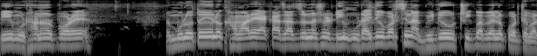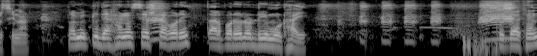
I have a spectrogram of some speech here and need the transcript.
ডিম উঠানোর পরে মূলত এলো খামারে একা, যার জন্য আসলে ডিম উঠাইতেও পারছি না, ভিডিও ঠিকভাবে এলো করতে পারছি না। তো আমি একটু দেখানোর চেষ্টা করি, তারপরে হলো ডিম উঠাই। তো দেখেন,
